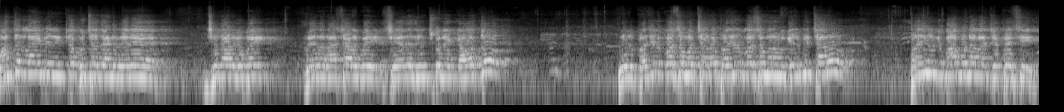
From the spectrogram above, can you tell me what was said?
మంత్రులు అయి మీరు ఇంట్లో కూర్చోదండి వేరే జిల్లాలకు పోయి వేరే రాష్ట్రాలకు పోయి సేద తీర్చుకునే కావద్దు. మీరు ప్రజల కోసం వచ్చారు. ప్రజల కోసం మనం గెలిపించారు. ప్రజలకు బాగుండాలని చెప్పేసి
